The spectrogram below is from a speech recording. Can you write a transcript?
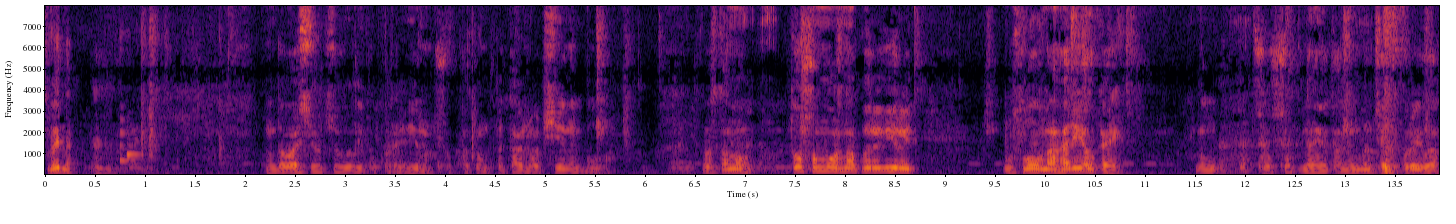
Видно? Ну, давай ще оцю велику перевіримо, щоб потім питань взагалі не було. Просто, ну, то, що можна перевірити условно горілкою, ну, щоб не, это, не мучать прилад.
